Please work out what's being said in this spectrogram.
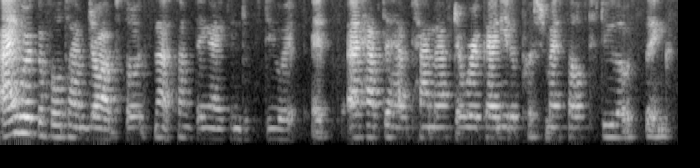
I work a full time job, so it's not something I can just do it. It's I have to have time after work. I need to push myself to do those things.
